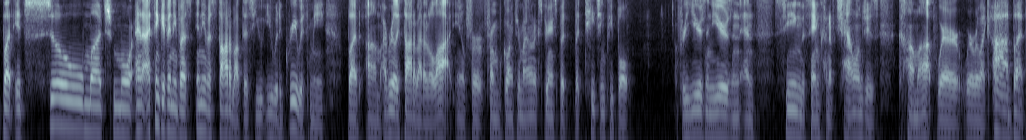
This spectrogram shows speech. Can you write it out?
but it's so much more. And I think if any of us any of us thought about this, you you would agree with me. But um, I really thought about it a lot, you know, for from going through my own experience, but but teaching people for years and years and, and seeing the same kind of challenges come up where where we're like ah but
